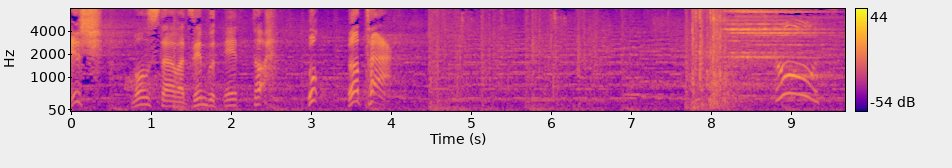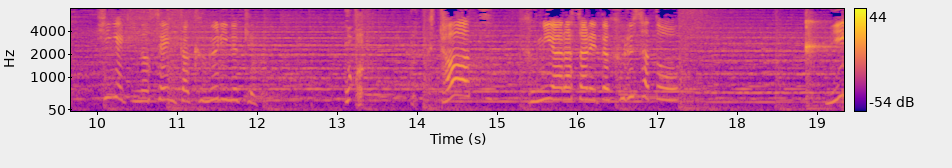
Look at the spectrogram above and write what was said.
よしモンスターは全部えーっとおあったどう悲劇の戦火くぐり抜け。二つ踏み荒らされたふるさとを三つ。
